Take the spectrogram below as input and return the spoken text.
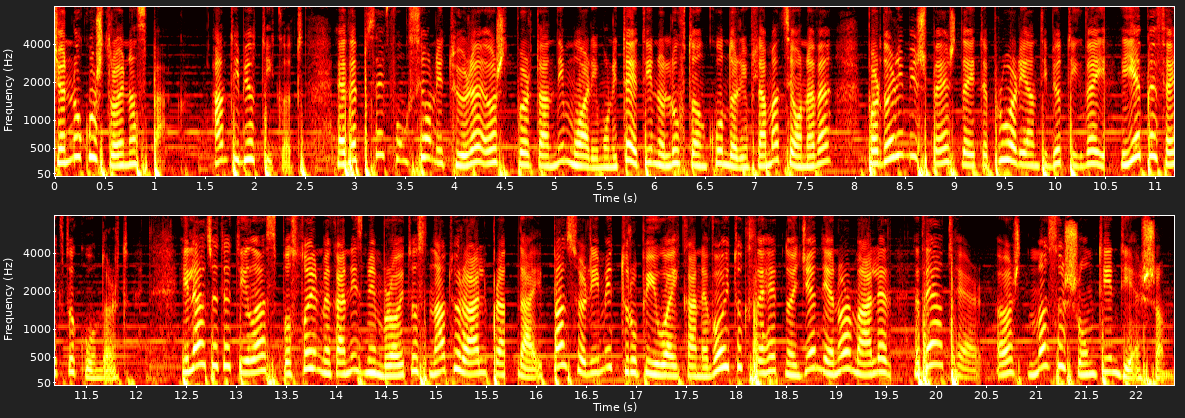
që nuk ushtrojnë aspak. Antibiotikët, edhe pse funksioni i tyre është për ta ndihmuar imunitetin në luftën kundër inflamacioneve, përdorimi i shpeshtë dhe i tepruar i antibiotikëve jep efekt të kundërt. Ilaçet e tilla spostojnë mekanizmin mbrojtës natyral prandaj pas shërimit trupi juaj ka nevojë të kthehet në gjendje normale Dhe atëherë është më së shumti i ndjeshëm.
